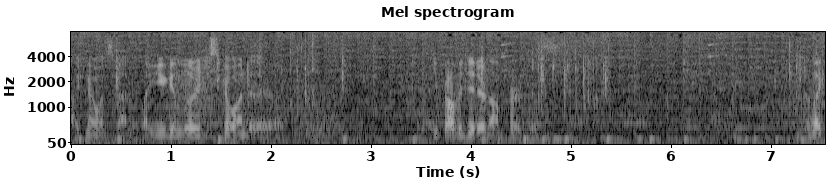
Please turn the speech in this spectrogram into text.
Like no one's done it. Like you can literally just go under there. Like you probably did it on purpose. I like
